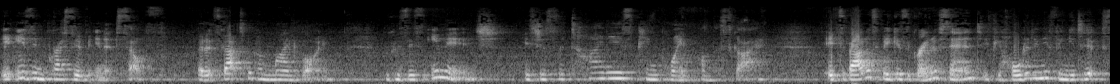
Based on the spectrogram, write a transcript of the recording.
It is impressive in itself, but it's about to become mind blowing because this image is just the tiniest pinpoint on the sky. It's about as big as a grain of sand if you hold it in your fingertips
